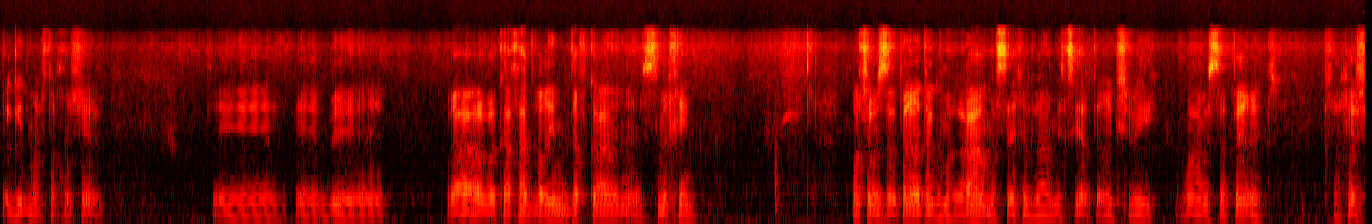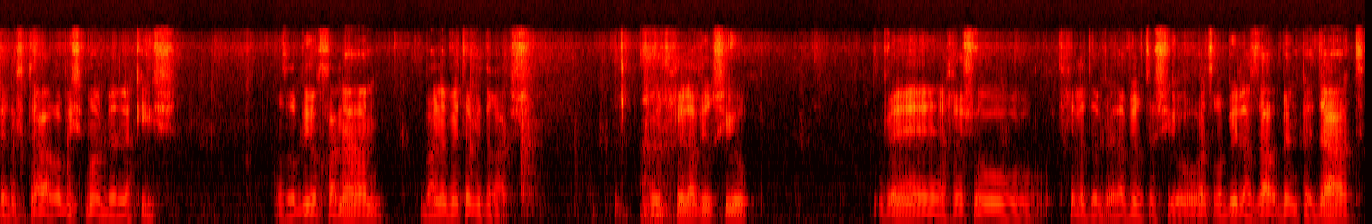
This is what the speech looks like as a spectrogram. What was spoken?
תגיד מה שאתה חושב. וככה הדברים דווקא שמחים. כמו שמספרת הגמרא, מסכת והמציאה פרק שביעי. הגמרא מספרת שאחרי שנפטר רבי שמעון בן לקיש, אז רבי יוחנן בא לבית המדרש והתחיל להעביר שיעור. ואחרי שהוא התחיל להעביר את השיעור, אז רבי אלעזר בן פדת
